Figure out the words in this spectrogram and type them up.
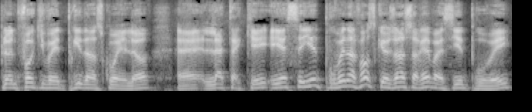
Puis une fois qu'il va être pris dans ce coin-là, euh, l'attaquer et essayer de prouver, dans le ce que Jean Charest va essayer de prouver.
